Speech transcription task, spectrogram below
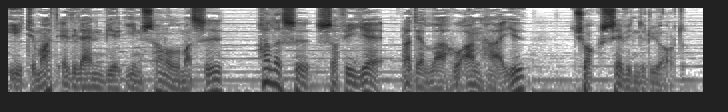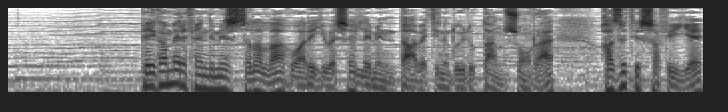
itimat edilen bir insan olması halası Safiye radıyallahu anhayı çok sevindiriyordu. Peygamber Efendimiz sallallahu aleyhi ve sellemin davetini duyduktan sonra Hazreti Safiye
